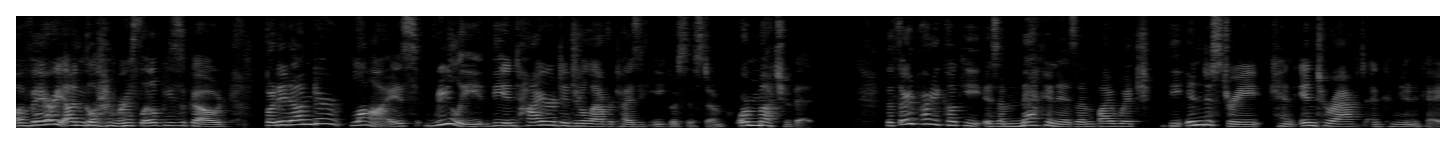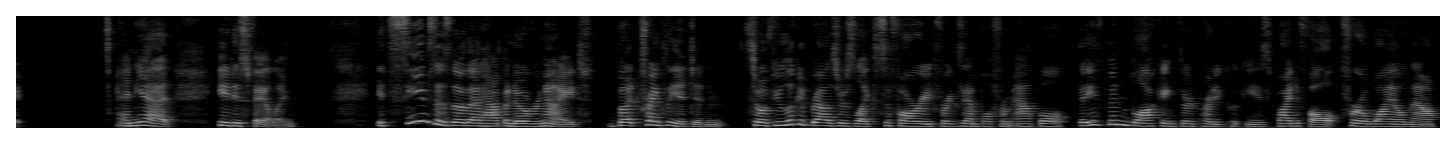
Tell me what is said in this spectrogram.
a very unglamorous little piece of code, but it underlies really the entire digital advertising ecosystem, or much of it. The third party cookie is a mechanism by which the industry can interact and communicate. And yet, it is failing. It seems as though that happened overnight, but frankly, it didn't. So if you look at browsers like Safari, for example, from Apple, they've been blocking third party cookies by default for a while now,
